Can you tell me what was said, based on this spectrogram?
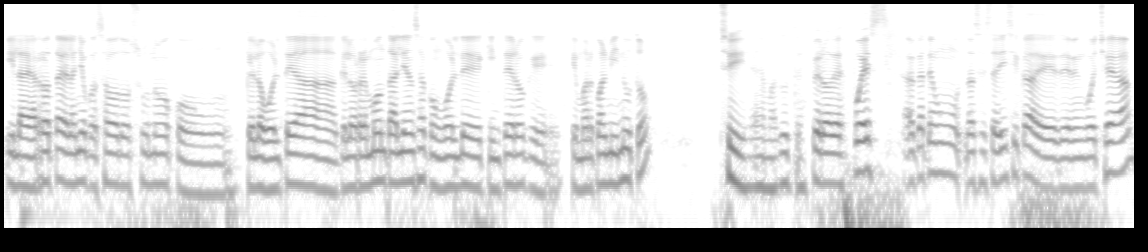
y la derrota del año pasado 2-1 con que lo voltea, que lo remonta a Alianza con gol de Quintero que, que marcó al minuto. Sí, en el Matute. Pero después, acá tengo las estadísticas de, de Bengoechea.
